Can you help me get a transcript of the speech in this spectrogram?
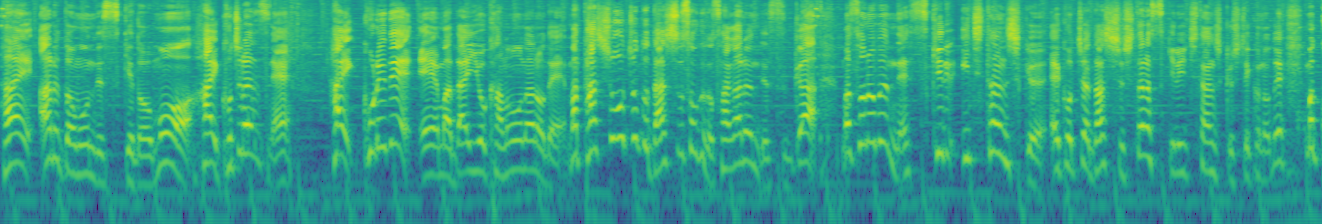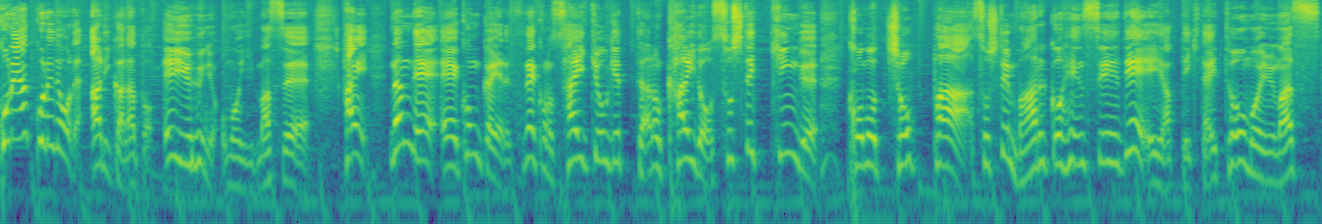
はい、あると思うんですけども、はい、こちらですね。はい、これで、えー、まあ、代用可能なので、まあ、多少ちょっとダッシュ速度下がるんですが、まあ、その分ね、スキル1短縮、えー、こっちはダッシュしたらスキル1短縮していくので、まあ、これはこれで俺ありかなというふうに思います。はい、なんで、えー、今回はですね、この最強ゲッターのカイドウ、そしてキング、このチョッパー、そしてマルコ編成でやっていきたいと思います。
